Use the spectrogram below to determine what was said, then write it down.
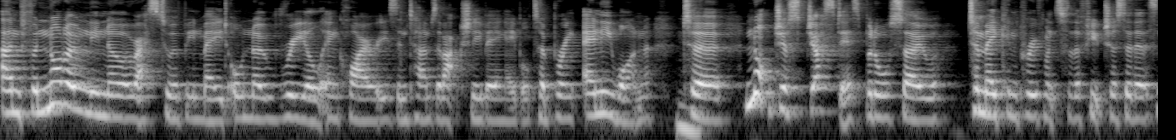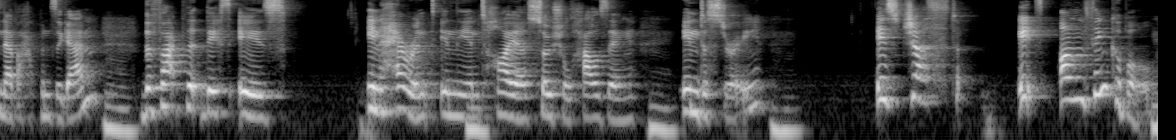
and for not only no arrests to have been made or no real inquiries in terms of actually being able to bring anyone hmm. to not just justice, but also to make improvements for the future so that this never happens again. Hmm. The fact that this is inherent in the hmm. entire social housing industry is just it's unthinkable.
